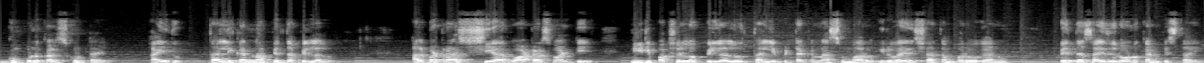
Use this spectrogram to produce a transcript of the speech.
గుంపును కలుసుకుంటాయి. ఐదు తల్లి కన్నా పెద్ద పిల్లలు. అల్బట్రాస్ షియర్ వాటర్స్ వంటి నీటి పక్షుల్లో పిల్లలు తల్లి పిట్ట కన్నా సుమారు ఇరవై ఐదు శాతం బరువుగాను పెద్ద సైజులోనూ కనిపిస్తాయి.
